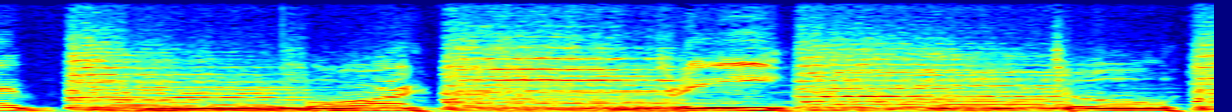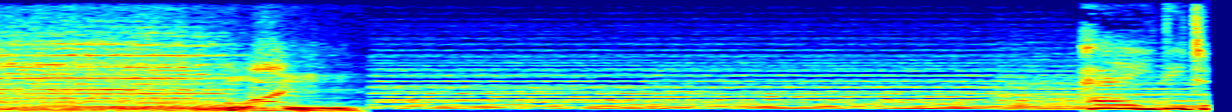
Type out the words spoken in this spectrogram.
Five, four, three, two, one. Hey DJ,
